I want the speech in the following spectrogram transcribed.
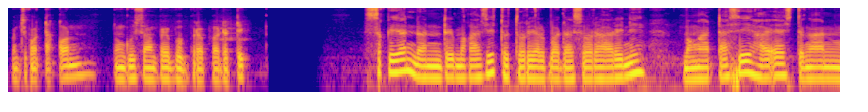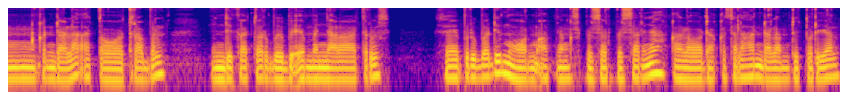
kunci kontak on tunggu sampai beberapa detik. Sekian dan terima kasih tutorial pada sore hari ini mengatasi HS dengan kendala atau trouble. Indikator BBM menyala terus. Saya pribadi mohon maaf yang sebesar-besarnya kalau ada kesalahan dalam tutorial.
